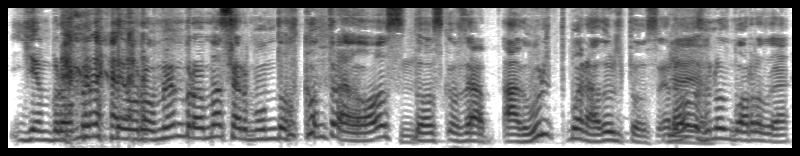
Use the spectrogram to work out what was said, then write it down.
Y en broma, de broma en broma, se armó un dos contra dos. Dos, o sea, adultos, bueno, adultos. Éramos unos morros, ¿verdad?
